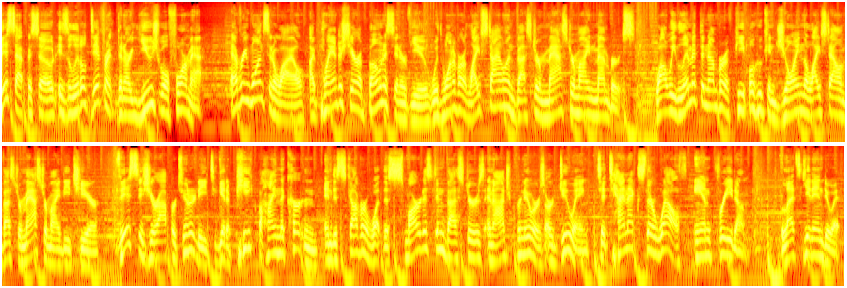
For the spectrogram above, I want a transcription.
This episode is a little different than our usual format. Every once in a while, I plan to share a bonus interview with one of our Lifestyle Investor Mastermind members. While we limit the number of people who can join the Lifestyle Investor Mastermind each year, this is your opportunity to get a peek behind the curtain and discover what the smartest investors and entrepreneurs are doing to 10x their wealth and freedom. Let's get into it.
